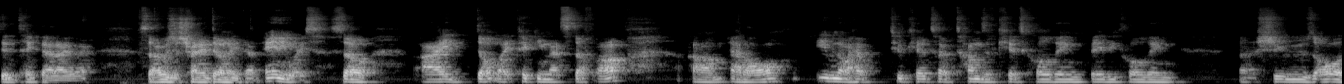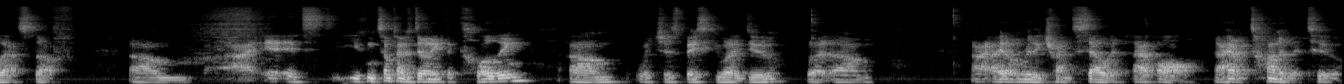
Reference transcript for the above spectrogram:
didn't take that either. So I was just trying to donate that. Anyways, so I don't like picking that stuff up um, at all. Even though I have two kids, I have tons of kids' clothing, baby clothing, uh, shoes, all of that stuff. Um, it's you can sometimes donate the clothing, um, which is basically what I do, but um, I, I, don't really try and sell it at all. I have a ton of it too,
